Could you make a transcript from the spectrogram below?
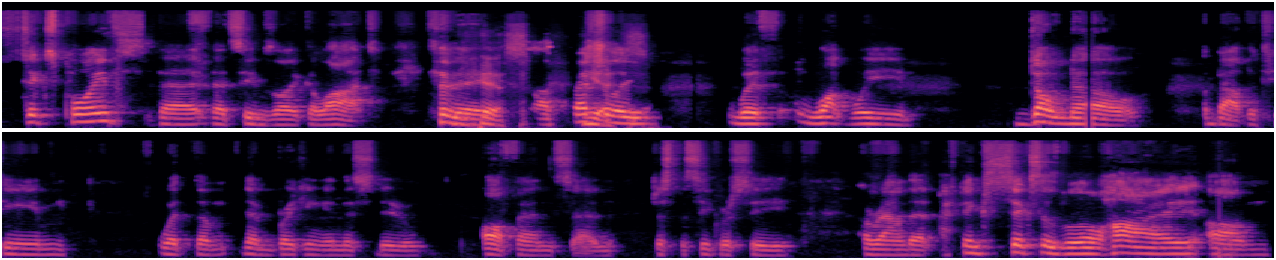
six points. That that seems like a lot to me. Yes, especially yes. with what we don't know about the team, with them them breaking in this new offense and just the secrecy around it. I think six is a little high. Um,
